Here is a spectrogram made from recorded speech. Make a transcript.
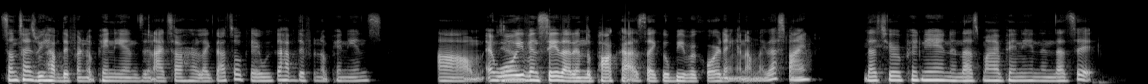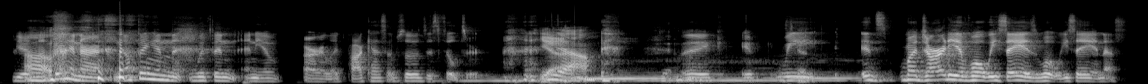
sometimes we have different opinions, and I tell her like, that's okay. We could have different opinions. Um, and we'll Yeah. even say that in the podcast, like we'll be recording, and I'm like, that's fine. That's your opinion, and that's my opinion, and that's it. Yeah, Um, nothing in our nothing in within any of our like podcast episodes is filtered. Yeah. like if we it's majority of what we say is what we say and that's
